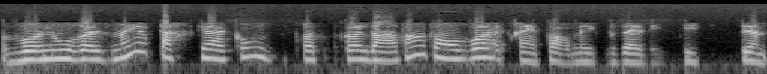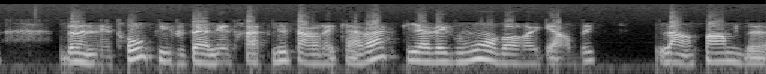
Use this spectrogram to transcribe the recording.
va nous revenir parce qu'à cause du protocole d'entente, on va être informé que vous avez été victime d'un intro, puis vous allez être appelé par le CAVAC, puis avec vous, on va regarder l'ensemble de.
